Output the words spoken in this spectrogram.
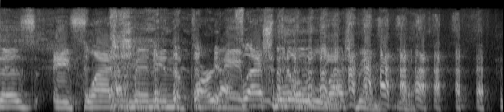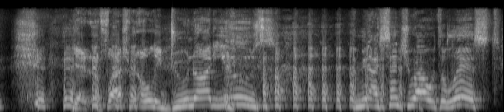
says a flashman in the part name. Flashman only. Flashman. Yeah. Yeah, a Flashman only. Do not use. I mean, I sent you out with the list,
